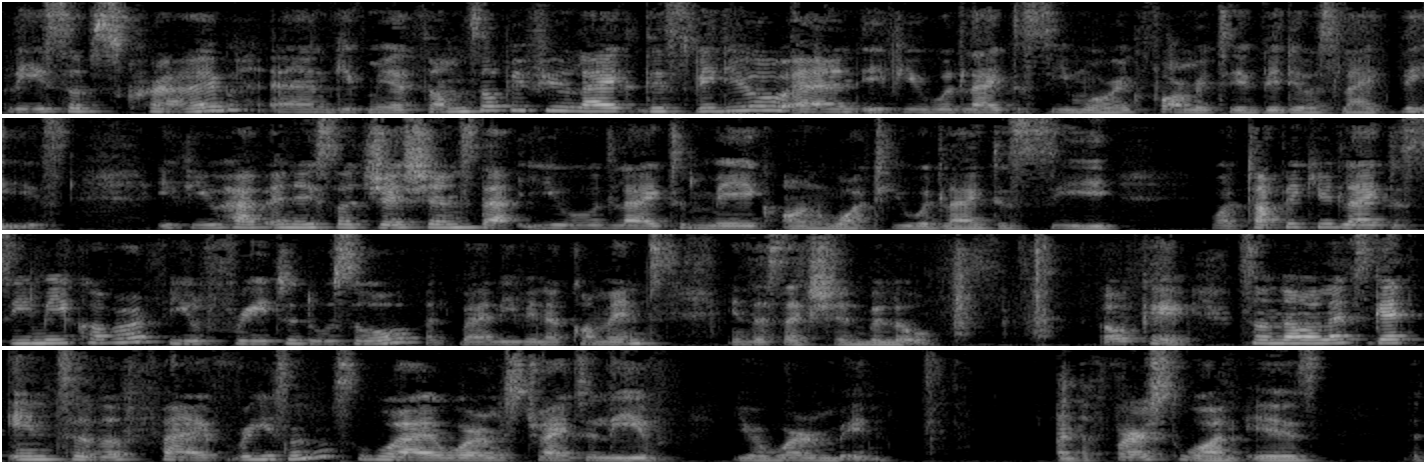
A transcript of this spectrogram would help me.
Please subscribe and give me a thumbs up if you like this video and if you would like to see more informative videos like these. If you have any suggestions that you would like to make on what you would like to see, what topic you'd like to see me cover, feel free to do so by leaving a comment in the section below. Okay, so now let's get into the five reasons why worms try to leave your worm bin. And the first one is the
